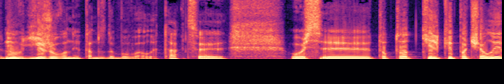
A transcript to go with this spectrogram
ну, в їжу вони там здобували. Так, це ось, е, Тобто, тільки почали.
